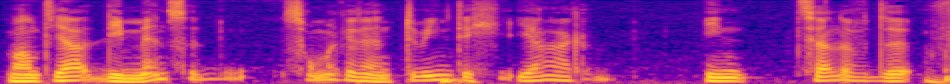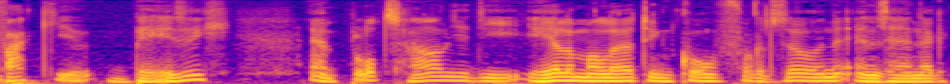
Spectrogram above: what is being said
Want ja, die mensen, sommigen zijn twintig jaar in hetzelfde vakje bezig en plots haal je die helemaal uit hun comfortzone en zijn er,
